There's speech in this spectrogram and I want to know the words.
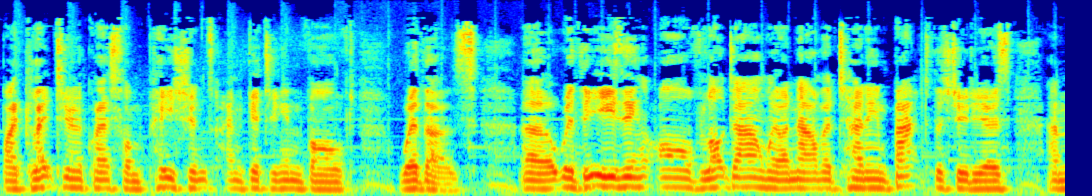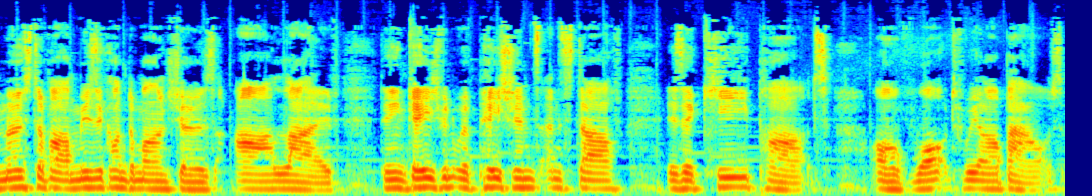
by collecting requests from patients and getting involved with us. Uh, with the easing of lockdown, we are now returning back to the studios and most of our music on demand shows are live. The engagement with patients and staff is a key part of what we are about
